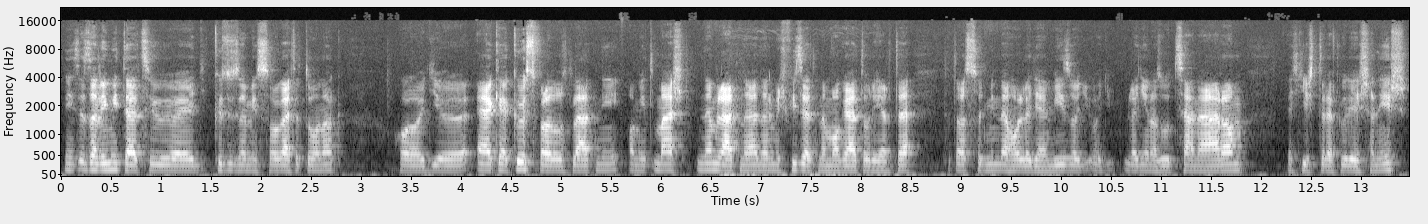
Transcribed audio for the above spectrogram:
Nézd, ez a limitáció egy közüzemi szolgáltatónak, hogy el kell közfeladatot látni, amit más nem látna el, de nem is fizetne magától érte. Tehát az, hogy mindenhol legyen víz, hogy, hogy legyen az utcán áram, egy kis településen is,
